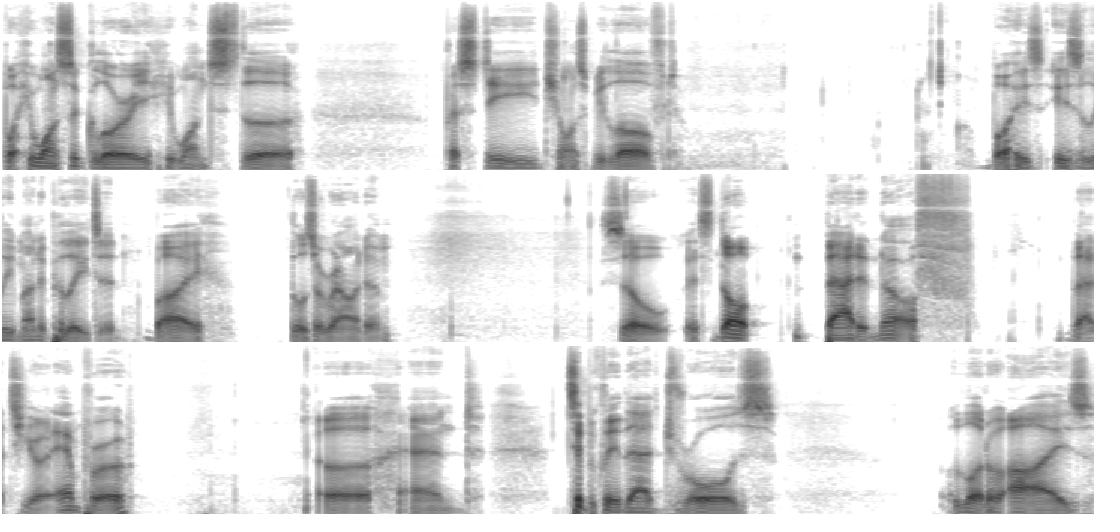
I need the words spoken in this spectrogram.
but he wants the glory, he wants the prestige, he wants to be loved but he's easily manipulated by those around him. So it's not bad enough that you're emperor, uh, and typically that draws a lot of eyes,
